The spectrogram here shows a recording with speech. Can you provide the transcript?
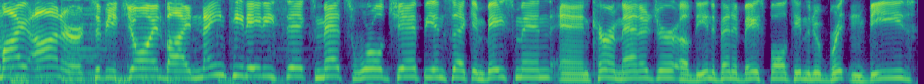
my honor to be joined by 1986 Mets world champion second baseman and current manager of the independent baseball team, the New Britain Bees,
